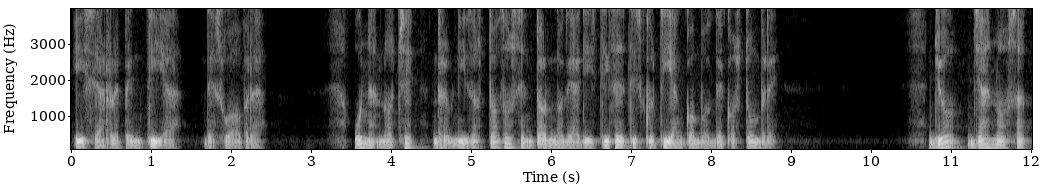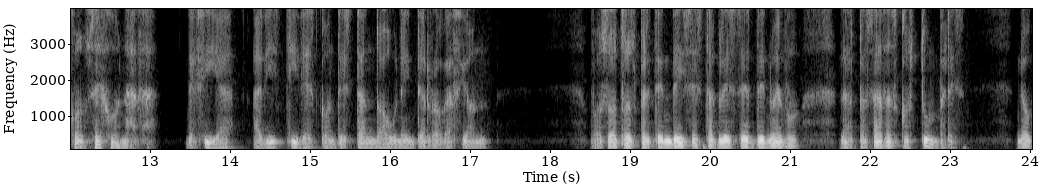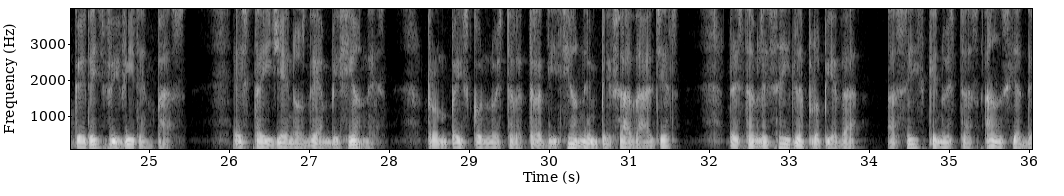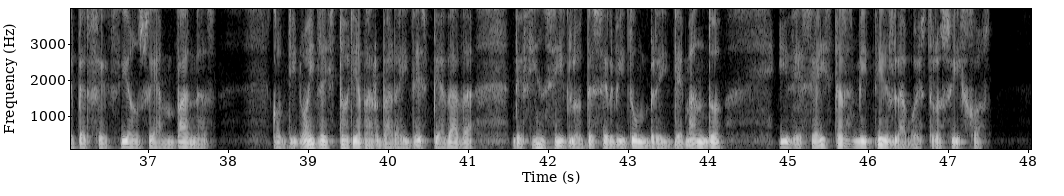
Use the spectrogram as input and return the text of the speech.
y se arrepentía de su obra. Una noche, reunidos todos en torno de Aristides, discutían como de costumbre. «Yo ya no os aconsejo nada», decía Aristides contestando a una interrogación. Vosotros pretendéis establecer de nuevo las pasadas costumbres. No queréis vivir en paz. Estáis llenos de ambiciones. Rompéis con nuestra tradición empezada ayer. Restablecéis la propiedad. Hacéis que nuestras ansias de perfección sean vanas. Continuáis la historia bárbara y despiadada de cien siglos de servidumbre y de mando, y deseáis transmitirla a vuestros hijos.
